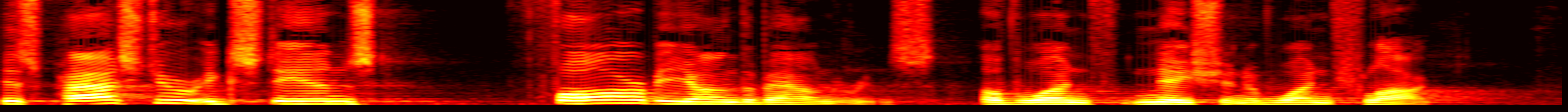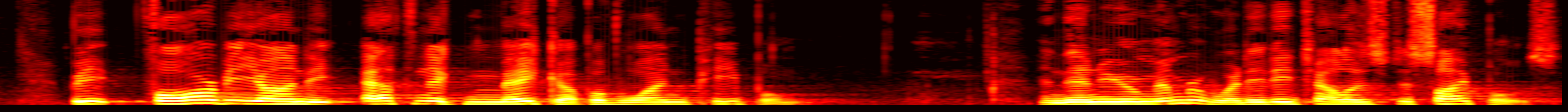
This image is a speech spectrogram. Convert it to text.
His pasture extends far beyond the boundaries of one nation, of one flock, be far beyond the ethnic makeup of one people. And then you remember what did he tell his disciples?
